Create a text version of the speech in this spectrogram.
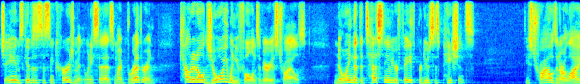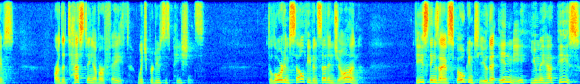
James gives us this encouragement when he says, My brethren, count it all joy when you fall into various trials, knowing that the testing of your faith produces patience. These trials in our lives are the testing of our faith, which produces patience. The Lord Himself even said in John, These things I have spoken to you, that in me you may have peace.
